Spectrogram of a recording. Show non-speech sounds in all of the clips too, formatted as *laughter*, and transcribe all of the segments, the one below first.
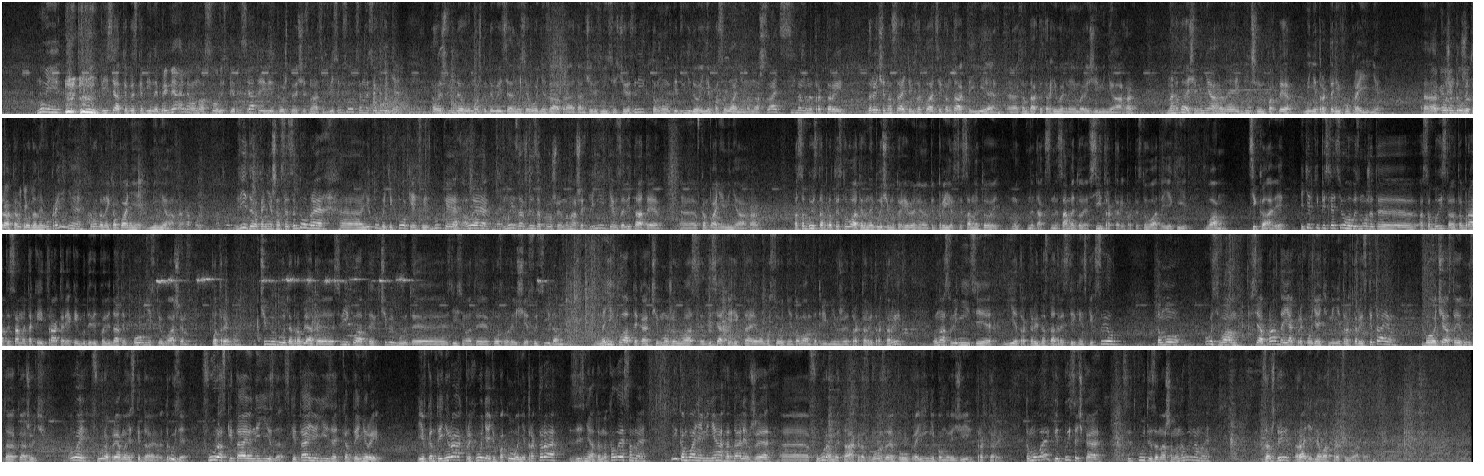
Ну і *clears throat* 50 без кабіни преміальна, у нас Solis 50, він коштує 16 800, це на сьогодні. Але ж відео ви можете дивитися не сьогодні, завтра, а там через місяць, через рік. Тому під відео є посилання на наш сайт з цінами на трактори. До речі, на сайті в закладці контакти є е, контакти торгівельної мережі Мініагра. Нагадаю, що Мініагра найбільший імпортер міні-тракторів в Україні. Е, Кожен другий трактор проданий в Україні, проданий компанією Мініагра. Відео, звісно, все це добре. Е, Ютуби, Тіктоки, Фейсбуки, але ми завжди запрошуємо наших клієнтів завітати е, в компанію Мініагра, особисто протестувати в найближчому торгівельному підприємстві саме той, ну не так, не саме той, а всі трактори протестувати, які вам цікаві. І тільки після цього ви зможете особисто обрати саме такий трактор, який буде відповідати повністю вашим потребам. Чи ви будете обробляти свій клаптик, чи ви будете здійснювати послуги ще сусідам на їх клаптиках, чи може у вас десятки гектарів або сотні, то вам потрібні вже трактори-трактори. У нас в лінійці є трактори до 130 кінських сил. Тому ось вам вся правда, як приходять міні-трактори з Китаю. Бо часто і густо кажуть, ой, фура прямо із Китаю. Друзі, фура з Китаю не їздить, з Китаю їздять контейнери. І в контейнерах приходять упаковані трактора зі знятими колесами. І компанія Мініагра далі вже е, фурами так, розвозить по Україні, по мережі трактори. Тому лайк, підписочка, слідкуйте за нашими новинами. Завжди раді для вас працювати.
